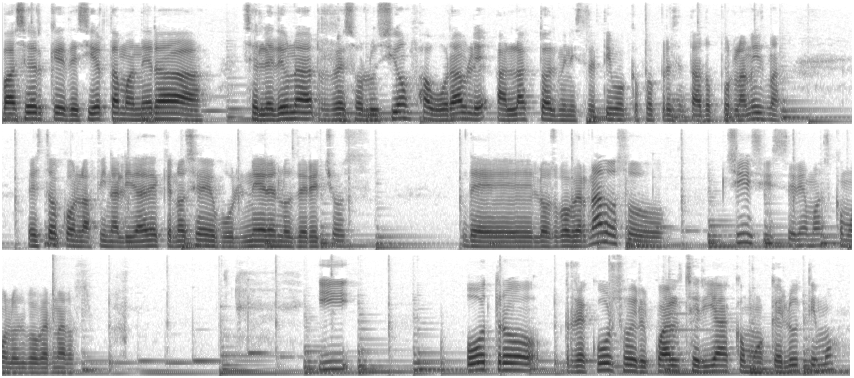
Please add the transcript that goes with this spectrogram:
va a ser que de cierta manera se le dé una resolución favorable al acto administrativo que fue presentado por la misma. Esto con la finalidad de que no se vulneren los derechos de los gobernados o sí, sí, sería más como los gobernados. Y otro recurso, el cual sería como que el último,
